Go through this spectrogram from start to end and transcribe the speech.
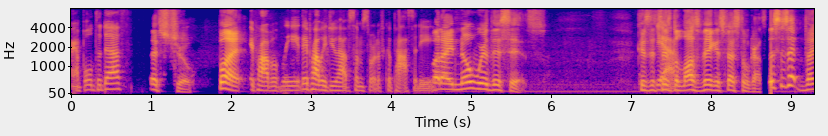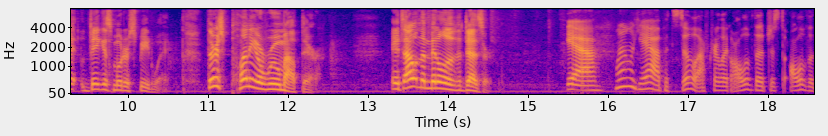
trampled to death, that's true. But, they probably they probably do have some sort of capacity. but I know where this is. Because it says the Las Vegas Festival Grounds. This is at Ve- Vegas Motor Speedway. There's plenty of room out there. It's out in the middle of the desert. yeah, well, yeah, but still, after like all of the just all of the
